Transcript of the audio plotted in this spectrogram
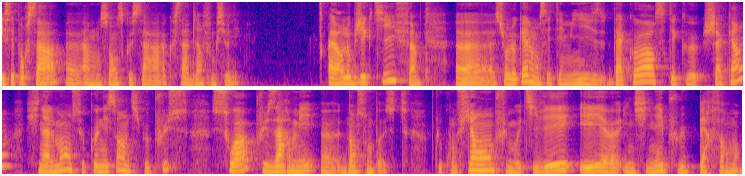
c'est pour ça, à mon sens, que ça, que ça a bien fonctionné. Alors l'objectif euh, sur lequel on s'était mis d'accord, c'était que chacun, finalement, en se connaissant un petit peu plus, soit plus armé euh, dans son poste, plus confiant, plus motivé et, euh, in fine, plus performant.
